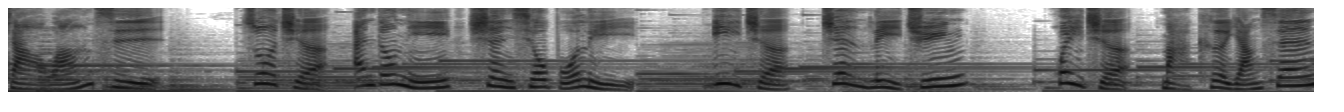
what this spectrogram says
小王子，作者安东尼·圣修伯里，译者郑丽君，绘者马克·杨森，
